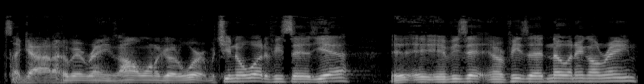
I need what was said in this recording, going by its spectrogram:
It's like, God, I hope it rains. I don't want to go to work. But you know what? If he says yeah, if he said or if he said no, it ain't gonna rain.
